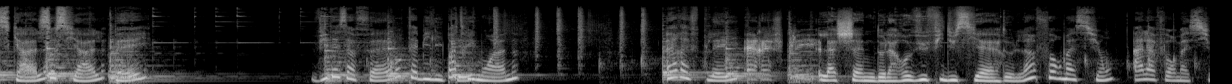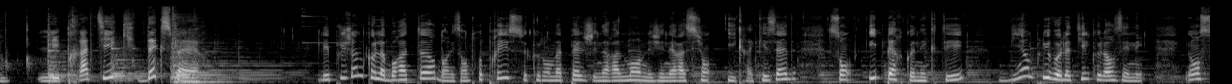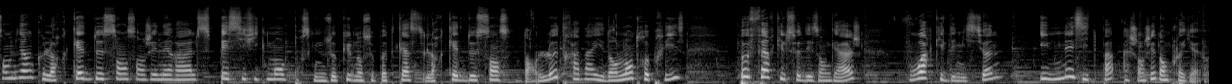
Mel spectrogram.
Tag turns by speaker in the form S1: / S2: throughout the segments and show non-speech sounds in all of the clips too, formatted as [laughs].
S1: fiscale, sociale, paye, vie des affaires, comptabilité, patrimoine. RF Play,
S2: RF Play,
S1: la chaîne de la revue fiduciaire de l'information à la formation. Les pratiques d'experts.
S3: Les plus jeunes collaborateurs dans les entreprises, ce que l'on appelle généralement les générations Y et Z, sont hyper connectés, bien plus volatiles que leurs aînés. Et on sent bien que leur quête de sens en général, spécifiquement pour ce qui nous occupe dans ce podcast, leur quête de sens dans le travail et dans l'entreprise, peut faire qu'ils se désengagent, voire qu'ils démissionnent. Ils n'hésitent pas à changer d'employeur.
